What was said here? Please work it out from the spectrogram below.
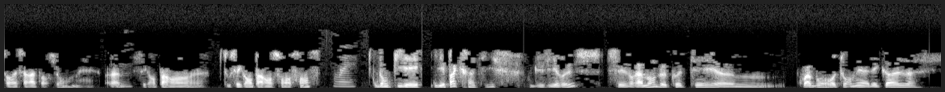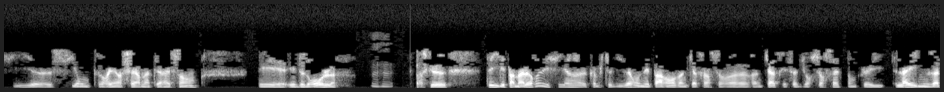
faudrait faire attention. Mais voilà, mm. ses grands-parents, euh, tous ses grands-parents sont en France. Ouais. Donc il est, il est pas craintif du virus c'est vraiment le côté euh, quoi bon retourner à l'école si euh, si on peut rien faire d'intéressant et, et de drôle? Mhm. Parce que tu sais, il est pas malheureux ici. Hein. Comme je te disais, on est parents 24 heures sur euh, 24 et 7 jours sur 7. Donc euh, là, il nous a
